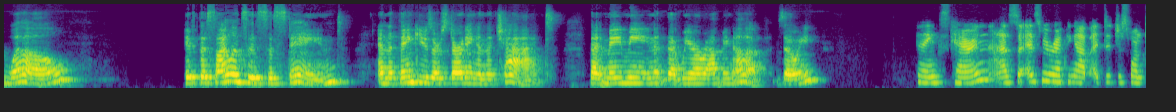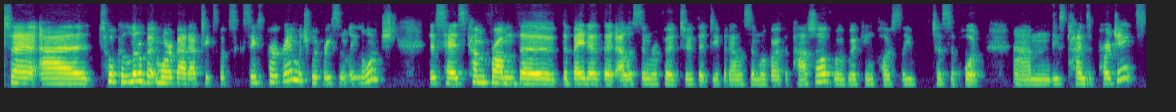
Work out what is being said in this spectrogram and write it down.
Well, if the silence is sustained, and the thank yous are starting in the chat, that may mean that we are wrapping up. Zoe? Thanks, Karen. As, as we're wrapping up, I did just want to uh, talk a little bit more about our textbook success program, which we've recently launched. This has come from the, the beta that Allison referred to that Deb and Allison were both a part of. We're working closely to support um, these kinds of projects.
